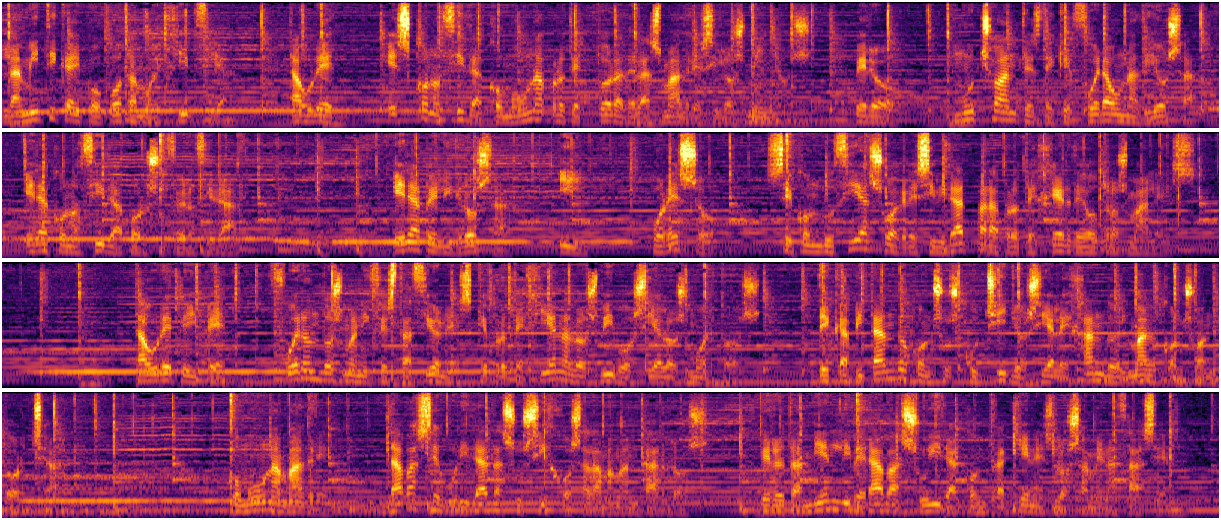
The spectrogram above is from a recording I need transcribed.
La mítica hipopótamo egipcia, Tauret, es conocida como una protectora de las madres y los niños, pero, mucho antes de que fuera una diosa, era conocida por su ferocidad. Era peligrosa, y, por eso, se conducía su agresividad para proteger de otros males. Tauret e Ipet fueron dos manifestaciones que protegían a los vivos y a los muertos, decapitando con sus cuchillos y alejando el mal con su antorcha. Como una madre, daba seguridad a sus hijos al amamantarlos, pero también liberaba su ira contra quienes los amenazasen.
